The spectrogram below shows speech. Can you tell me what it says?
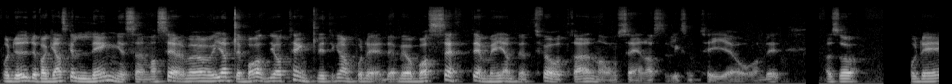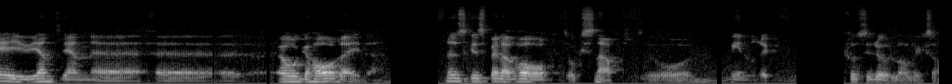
Och du, det var ganska länge sedan man ser det. Jag, egentligen bara, jag har tänkt lite grann på det. Vi har bara sett det med egentligen två tränare de senaste liksom, tio åren. Det, alltså, och det är ju egentligen äh, äh, Åge Hareide. Nu ska vi spela rakt och snabbt och mindre krusiduller liksom.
